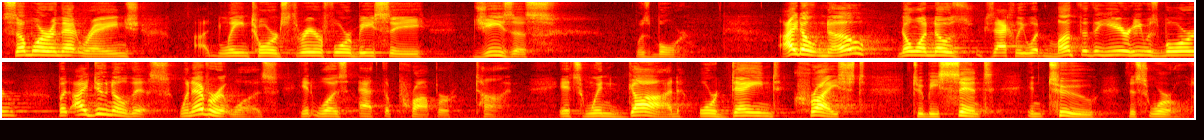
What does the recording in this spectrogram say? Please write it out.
somewhere in that range, I'd lean towards 3 or 4 BC, Jesus was born. I don't know. No one knows exactly what month of the year he was born, but I do know this. Whenever it was, it was at the proper time. It's when God ordained Christ to be sent into this world.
